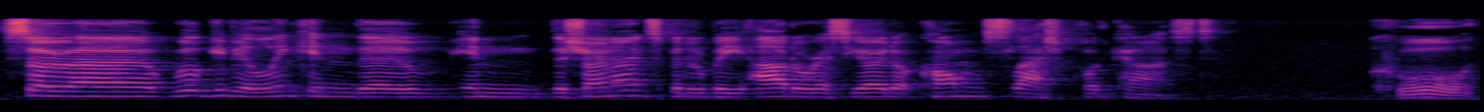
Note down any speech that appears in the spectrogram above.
So uh, we'll give you a link in the in the show notes, but it'll be ardorseo.com slash podcast. Cool.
